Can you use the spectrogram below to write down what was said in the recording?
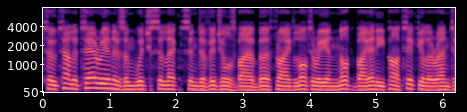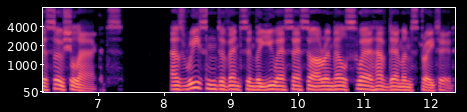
Totalitarianism which selects individuals by a birthright lottery and not by any particular antisocial acts. As recent events in the USSR and elsewhere have demonstrated,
